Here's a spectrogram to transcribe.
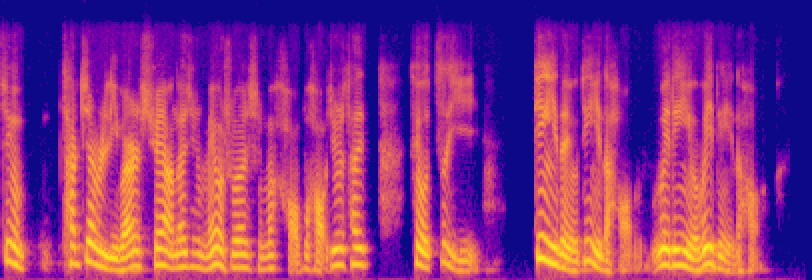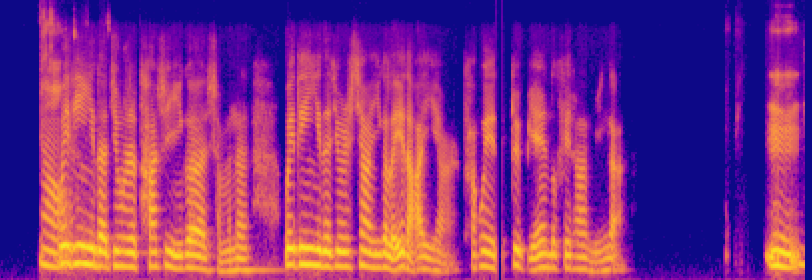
这个，他这里边儿宣扬的就是没有说什么好不好，就是他他有自己定义的有定义的好，未定义有未定义的好。未哦，定义的就是它是一个什么呢？未定义的就是像一个雷达一样，它会对别人都非常的敏感。嗯，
